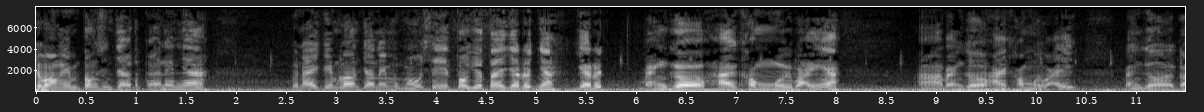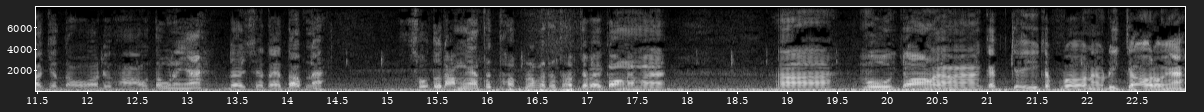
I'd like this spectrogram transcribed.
Chào bon em Tuấn xin chào tất cả anh em nha. Bữa nay cho em lên cho anh em một mẫu xe Toyota Yaris nha. Yaris bản G 2017 nha. Đó, bản G 2017 Bản G có chế độ điều hòa auto này nha. Đời xe top nè. Số tự động nha Thích hợp rất là thích hợp cho bà con nè mà à, Mua cho là các chị các vợ nào đi chợ rồi nha.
